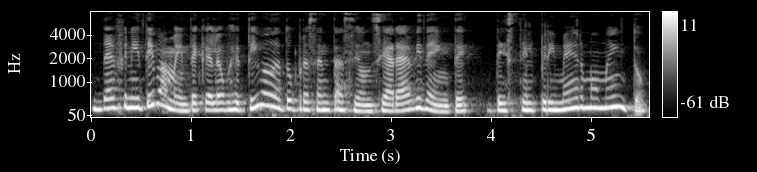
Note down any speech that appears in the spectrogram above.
Definitivamente que el objetivo de tu presentación se hará evidente desde el primer momento.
